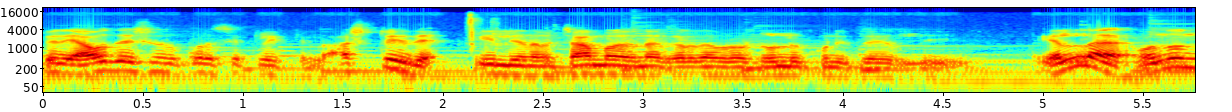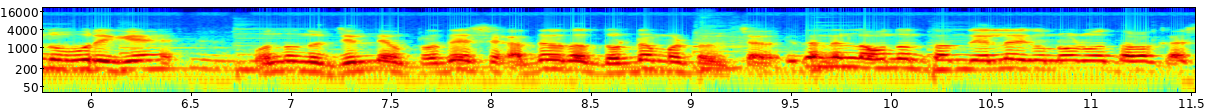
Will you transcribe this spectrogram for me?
ಬೇರೆ ಯಾವ ದೇಶದ ಕೂಡ ಸಿಗ್ಲಿಕ್ಕಿಲ್ಲ ಅಷ್ಟು ಇದೆ. ಇಲ್ಲಿ ನಮ್ಮ ಚಾಮರಾಜನಗರದವರ ಡೊಳ್ಳು ಕುಣಿತ ಇರಲಿ ಎಲ್ಲ ಒಂದೊಂದು ಊರಿಗೆ ಒಂದೊಂದು ಜಿಲ್ಲೆ ಪ್ರದೇಶ ಅದರದ ದೊಡ್ಡ ಮಟ್ಟದ ವಿಚಾರ. ಇದನ್ನೆಲ್ಲ ಒಂದೊಂದು ತಂದು ಎಲ್ಲರಿಗೂ ನೋಡುವಂತ ಅವಕಾಶ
